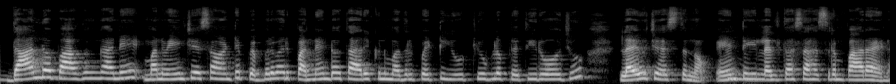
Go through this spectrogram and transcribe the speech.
దానిలో భాగంగానే మనం ఏం చేసామంటే ఫిబ్రవరి పన్నెండో తారీఖును మొదలుపెట్టి యూట్యూబ్లో ప్రతిరోజు లైవ్ చేస్తున్నాం. ఏంటి లలిత సహస్రం పారాయణ.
